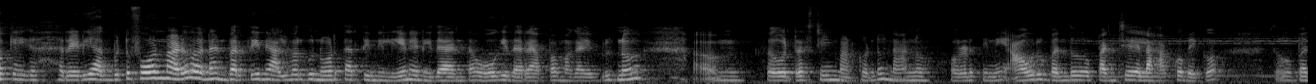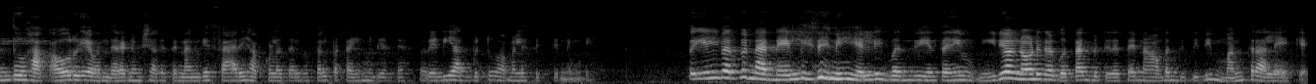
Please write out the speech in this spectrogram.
ಓಕೆ ಈಗ ರೆಡಿ ಆಗಿಬಿಟ್ಟು ಫೋನ್ ಮಾಡು. ನಾನು ಬರ್ತೀನಿ ಅಲ್ಲಿವರೆಗೂ ನೋಡ್ತಾ ಇರ್ತೀನಿ, ಇಲ್ಲಿ ಏನೇನಿದೆ ಅಂತ ಹೋಗಿದ್ದಾರೆ ಅಪ್ಪ, ಮಗ ಇಬ್ಬರೂ ಸೊ ಡ್ರೆಸ್ ಚೇಂಜ್ ಮಾಡಿಕೊಂಡು ನಾನು ಹೊರಡ್ತೀನಿ. ಅವರು ಬಂದು ಪಂಚೆ ಎಲ್ಲ ಹಾಕ್ಕೋಬೇಕು. ಸೊ ಬಂದು ಹಾಕಿ ಅವ್ರಿಗೆ ಒಂದೆರಡು ನಿಮಿಷ ಆಗುತ್ತೆ. ನನಗೆ ಸ್ಯಾರಿ ಹಾಕ್ಕೊಳ್ಳೋದಲ್ವ ಸ್ವಲ್ಪ ಟೈಮ್ ಹಿಡಿಯುತ್ತೆ. ರೆಡಿ ಆಗಿಬಿಟ್ಟು ಆಮೇಲೆ ಸಿಗ್ತೀನಿ ನಿಮಗೆ. ಸೊ ಇಲ್ಲಿವರೆಗೂ ನಾನು ಎಲ್ಲಿದ್ದೀನಿ, ಎಲ್ಲಿಗೆ ಬಂದ್ವಿ ಅಂತ ನೀವು ವಿಡಿಯೋ ನೋಡಿದರೆ ಗೊತ್ತಾಗ್ಬಿಟ್ಟಿರುತ್ತೆ. ನಾವು ಬಂದಿದ್ದೀವಿ ಮಂತ್ರಾಲಯಕ್ಕೆ.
